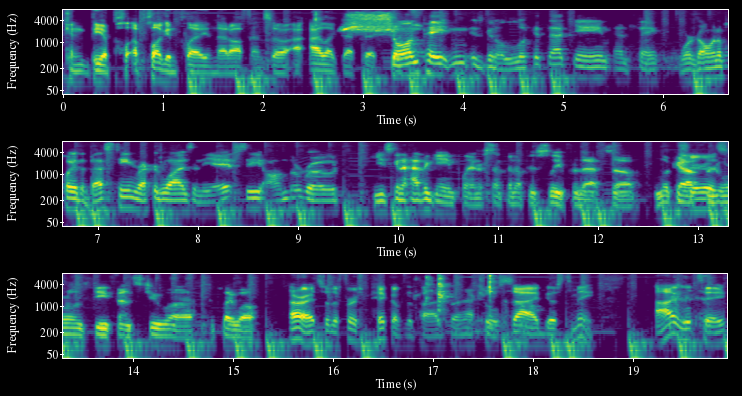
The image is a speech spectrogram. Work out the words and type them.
can be a, pl- a plug and play in that offense. So I, I like that pick. Sean Payton is going to look at that game and think we're going to play the best team record-wise in the AFC on the road. He's going to have a game plan or something up his sleeve for that. So look out Sure for is. New Orleans defense to uh, to play well. All right, so the first pick of the pod for an actual side goes to me. I will take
